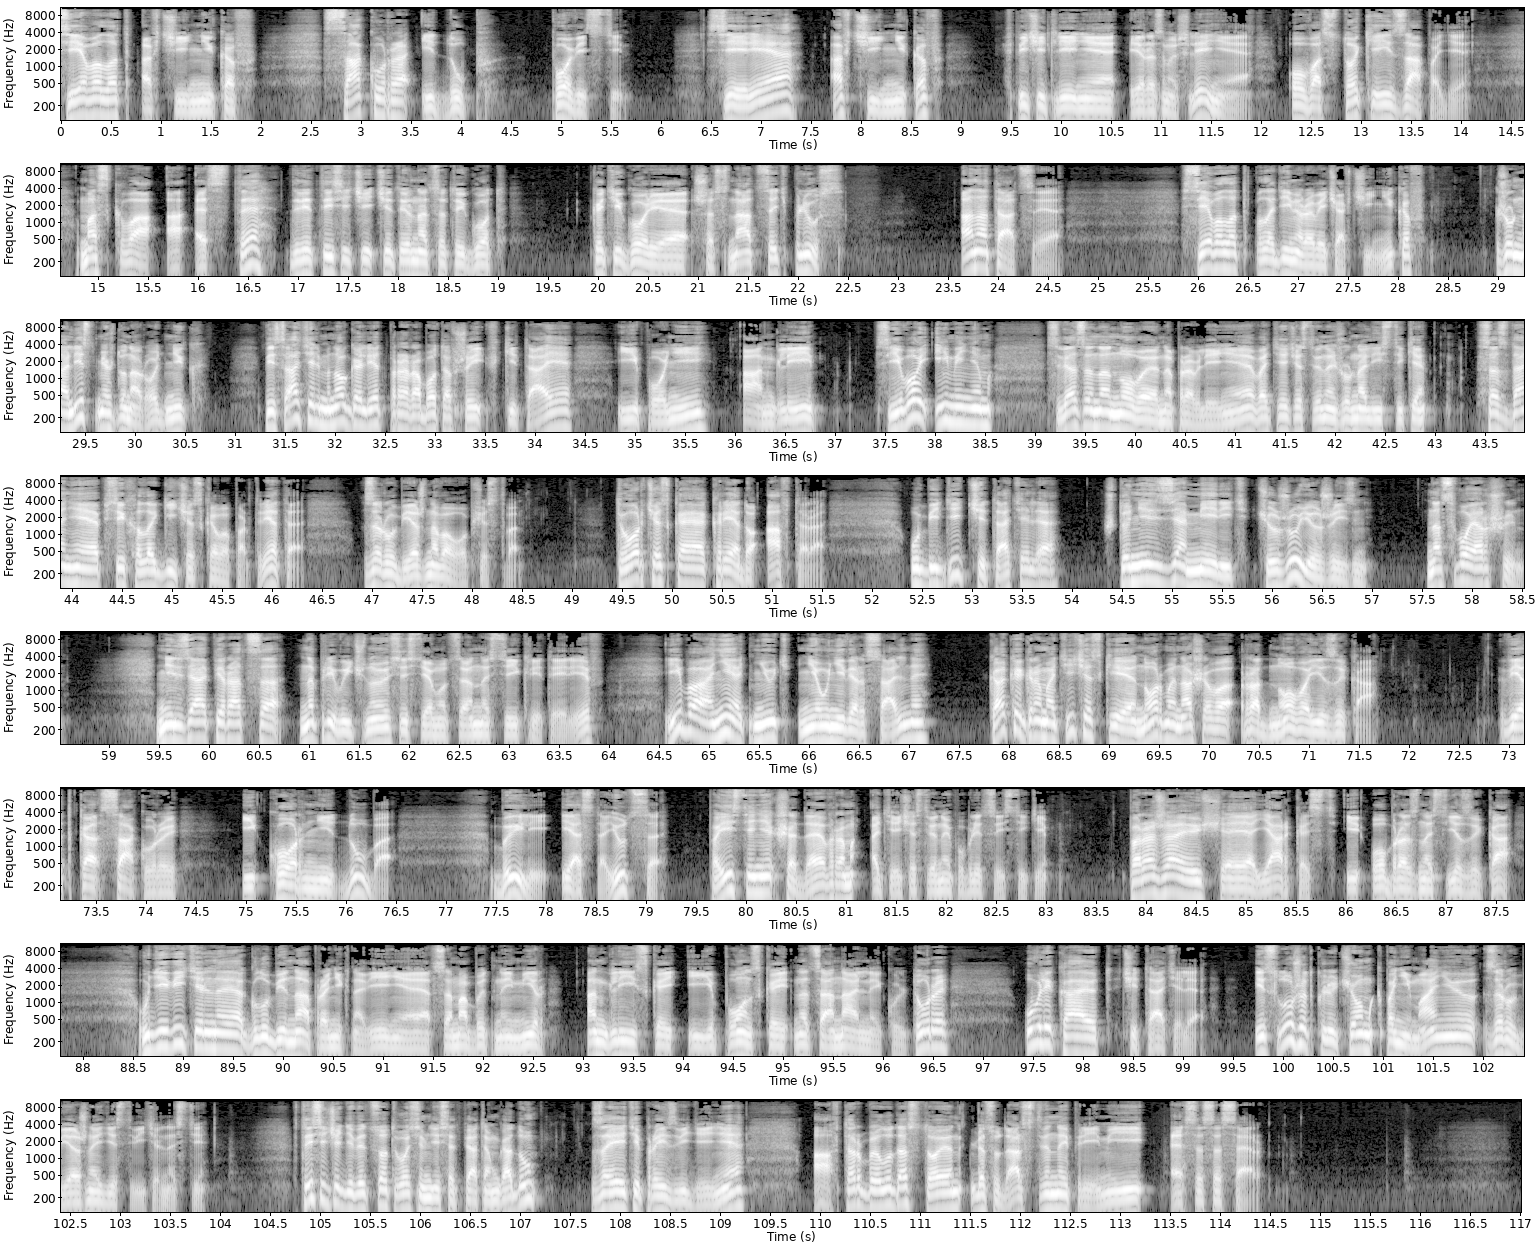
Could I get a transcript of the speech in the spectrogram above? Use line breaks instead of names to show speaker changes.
Всеволод Овчинников. Сакура и дуб. Повести. Серия Овчинников. Впечатления и размышления о Востоке и Западе. Москва АСТ, 2014 год. Категория 16+. Аннотация. Всеволод Владимирович Овчинников – журналист-международник, писатель, много лет проработавший в Китае, Японии, Англии. С его именем связано новое направление в отечественной журналистике – создание психологического портрета зарубежного общества. Творческое кредо автора – убедить читателя, что нельзя мерить чужую жизнь на свой аршин нельзя опираться на привычную систему ценностей и критериев, ибо они отнюдь не универсальны, как и грамматические нормы нашего родного языка. Ветка сакуры и корни дуба были и остаются поистине шедевром отечественной публицистики. Поражающая яркость и образность языка – Удивительная глубина проникновения в самобытный мир английской и японской национальной культуры увлекают читателя и служат ключом к пониманию зарубежной действительности. В 1985 году за эти произведения автор был удостоен Государственной премии СССР.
